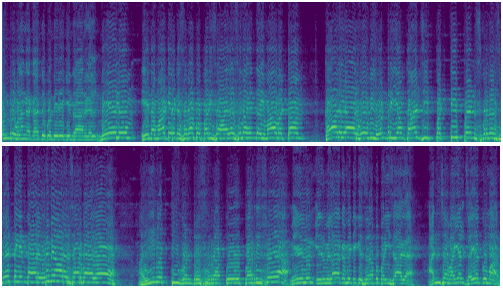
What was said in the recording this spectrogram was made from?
ஒன்று வழங்க காத்துக் கொண்டிருக்கின்றார்கள். மேலும் இந்த மாட்டிற்கு சிறப்பு பரிசாக சிவகங்கை மாவட்டம் காளையார் கோவில் ஒன்றியம் காஞ்சிப்பட்டி பிரெண்ட்ஸ் பிரதர்ஸ் வேட்டையன் காலை உரிமையாளர் சார்பாக ஐநூத்தி ஒன்று சிறப்பு பரிசு. மேலும் இது விழா கமிட்டிக்கு சிறப்பு பரிசாக அஞ்ச வயல் ஜெயக்குமார்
